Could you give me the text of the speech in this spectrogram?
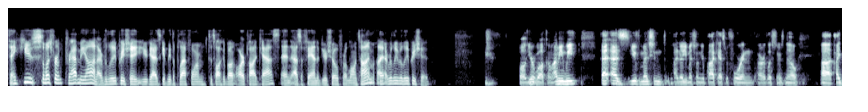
Thank you so much for, for having me on. I really appreciate you guys giving me the platform to talk about our podcast. And as a fan of your show for a long time, I, I really, really appreciate it. Well, you're welcome. I mean, we, as you've mentioned, I know you mentioned on your podcast before, and our listeners know, uh, I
